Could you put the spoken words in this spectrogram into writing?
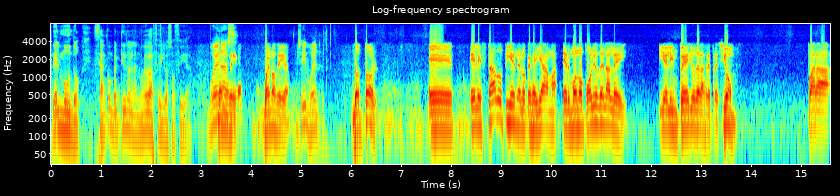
del mundo se han convertido en la nueva filosofía. Buenas. Buenos días. Buenos días. Sí, buenas. Doctor, eh, el Estado tiene lo que se llama el monopolio de la ley y el imperio de la represión para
